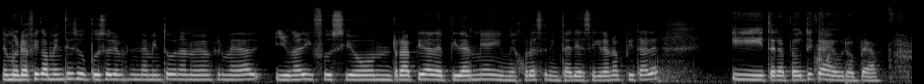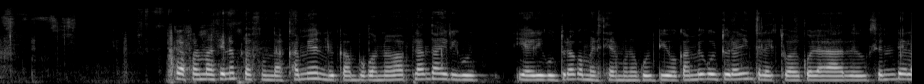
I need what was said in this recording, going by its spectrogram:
Demográficamente supuso el enfrentamiento de una nueva enfermedad y una difusión rápida de epidemias y mejoras sanitarias. Se crean hospitales y terapéuticas europeas. Transformaciones profundas, cambios en el campo con nuevas plantas y agricultura comercial, monocultivo, cambio cultural e intelectual con la reducción del,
